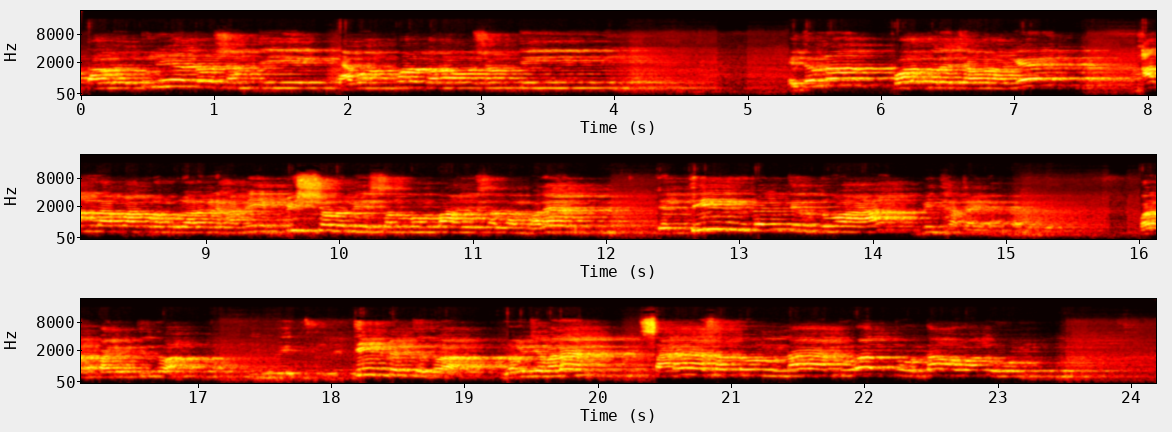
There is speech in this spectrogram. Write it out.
তাহলে দুনিয়াতেও শান্তি এবং পরকালেও শান্তি। এই জন্য পরকালে যাওয়ার আগে আল্লাহ পাক রব্বুল আলামিন হাবিব বিশ্ব নবী সাল্লাল্লাহু আলাইহি সাল্লাম বলেন যে তিন ব্যক্তির দোয়া বৃথা যায় না। বলেন কয় ব্যক্তির দোয়া? তিন ব্যক্তির দোয়া। নবীজি বলেন, সালাসাতুন লা তুরাদ্দু দাওয়াতুহুম।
